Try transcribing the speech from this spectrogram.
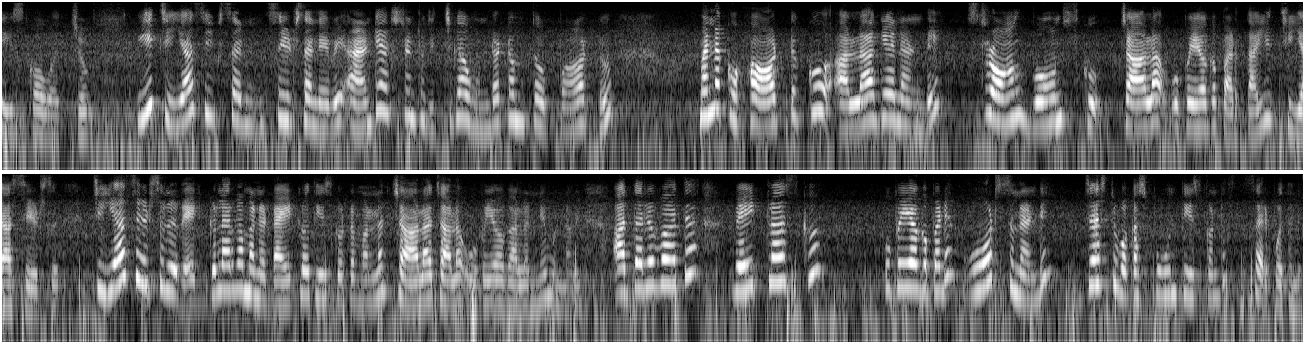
తీసుకోవచ్చు. ఈ చియా సీడ్స్ సీడ్స్ అనేవి యాంటీ ఆక్సిడెంట్ రిచ్గా ఉండటంతో పాటు మనకు హార్ట్కు అలాగేనండి స్ట్రాంగ్ బోన్స్కు చాలా ఉపయోగపడతాయి చియా సీడ్స్. చియా సీడ్స్ రెగ్యులర్గా మన డైట్లో తీసుకోవటం వల్ల చాలా చాలా ఉపయోగాలన్నీ ఉన్నవి. ఆ తర్వాత వెయిట్ లాస్కు ఉపయోగపడే ఓట్స్ నండి జస్ట్ ఒక స్పూన్ తీసుకుంటే సరిపోతుంది.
